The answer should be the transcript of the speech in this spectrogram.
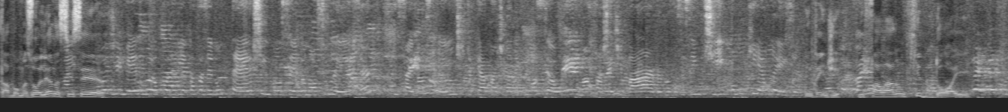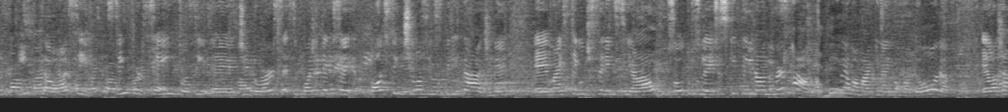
Tá bom, mas olhando assim, Mas você. Hoje mesmo eu poderia estar fazendo um teste em você do nosso laser, que sai bastante, que é a parte da depilação, uma faixa de barba, para você sentir como que é o laser. Entendi. Me falaram que dói. Então, assim, 100% é, de dor, você pode até pode sentir uma sensibilidade, né? É, mas tem um diferencial dos outros lasers que tem lá no mercado. Tá bom. Como é uma máquina inovadora, ela já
